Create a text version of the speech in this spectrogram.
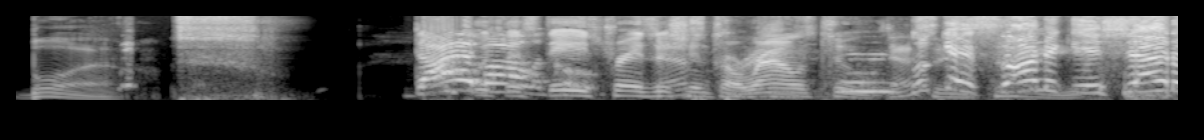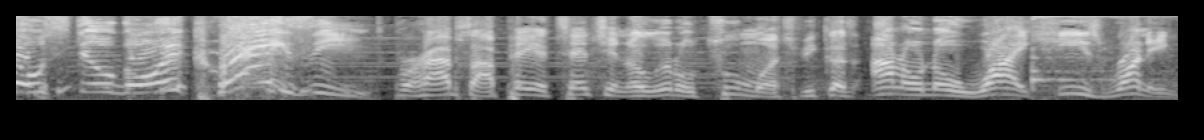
Boy. with the stage transition That's to round two. That's Look at. Sonic and Shadow still going crazy. Perhaps I pay attention a little too much because I don't know why he's running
